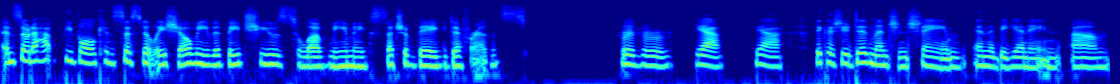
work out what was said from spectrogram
And so to have people consistently show me that they choose to love me makes such a big difference. Mm-hmm. Yeah, yeah. Because you did mention shame in the beginning. Um,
